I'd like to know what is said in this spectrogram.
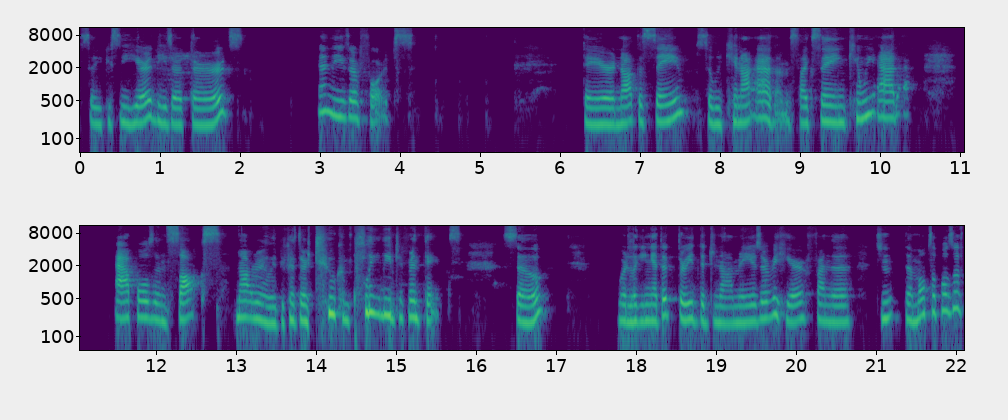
So you can see here, these are thirds, and these are fourths. They're not the same, so we cannot add them. It's like saying, can we add apples and socks? Not really, because they're two completely different things. So we're looking at the three, the denominators over here. Find the, the multiples of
